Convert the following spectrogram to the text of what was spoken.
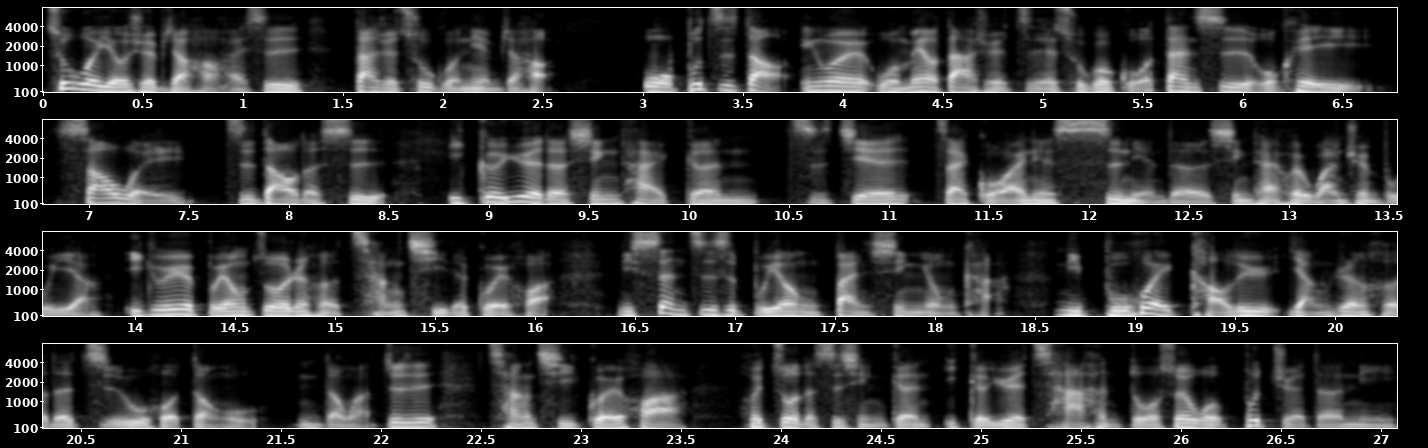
出国游学比较好，还是大学出国念比较好？我不知道，因为我没有大学直接出过国。但是我可以稍微知道的是，一个月的心态跟直接在国外念四年的心态会完全不一样。一个月不用做任何长期的规划，你甚至是不用办信用卡，你不会考虑养任何的植物或动物，你懂吗？就是长期规划。会做的事情跟一个月差很多，所以我不觉得你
